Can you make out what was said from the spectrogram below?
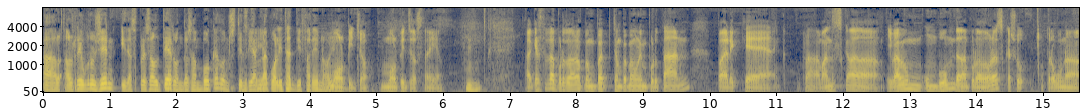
el, el riu Brugent i després el Ter on desemboca, doncs Estaria una qualitat diferent, oi? Molt pitjor, molt pitjor estaria. Mhm. Aquesta paper, té un paper molt important perquè, clar, abans que hi va haver un, un boom de depuradores, que això trobo una,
